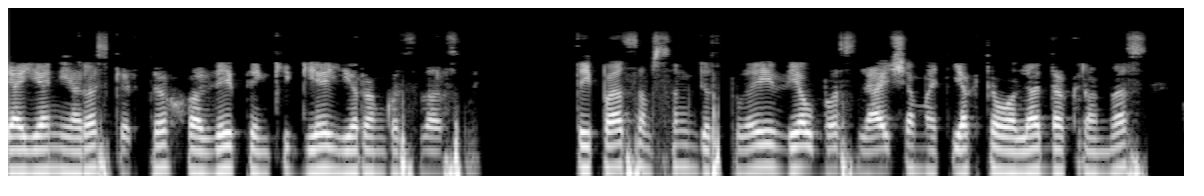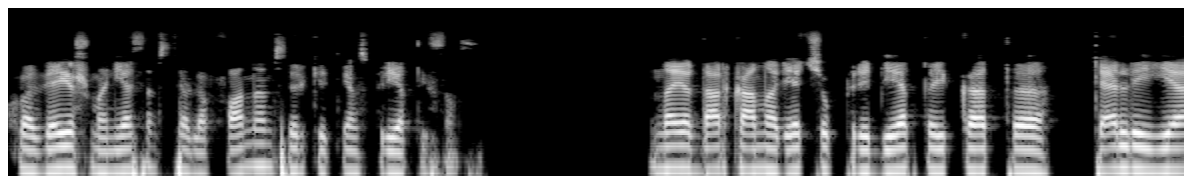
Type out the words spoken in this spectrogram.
jei jie nėra skirti Huawei 5G įrangos verslui. Taip pat Samsung Display vėl bus leidžiama tiekti OLED ekranus Huawei išmaniesiems telefonams ir kitiems prietaisams. Na ir dar ką norėčiau pridėti, tai kad Telyje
